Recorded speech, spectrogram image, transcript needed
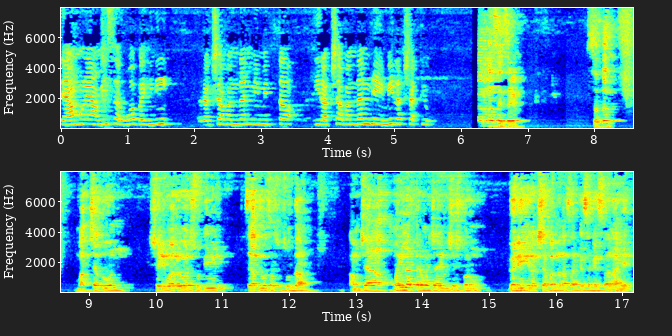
त्यामुळे आम्ही सर्व बहिणी रक्षाबंधन निमित्त ही रक्षाबंधन नेहमी लक्षात ठेवू. कारण असं साहेब. सतत मागच्या दोन शनिवार रविवार सुट्टीच्या दिवसाची सुद्धा आमच्या महिला कर्मचारी विशेष करून घरी रक्षाबंधनासारखे सगळे सण आहेत.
